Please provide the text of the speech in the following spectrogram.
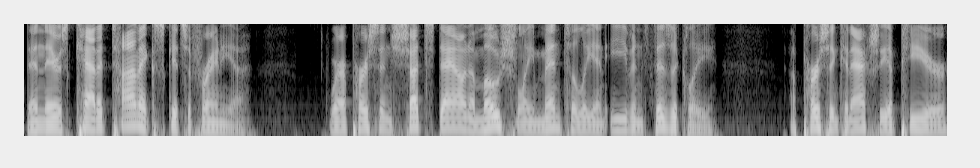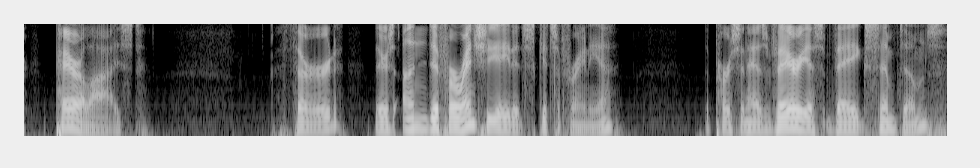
Then there's catatonic schizophrenia, where a person shuts down emotionally, mentally, and even physically. A person can actually appear paralyzed. Third, there's undifferentiated schizophrenia. The person has various vague symptoms.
